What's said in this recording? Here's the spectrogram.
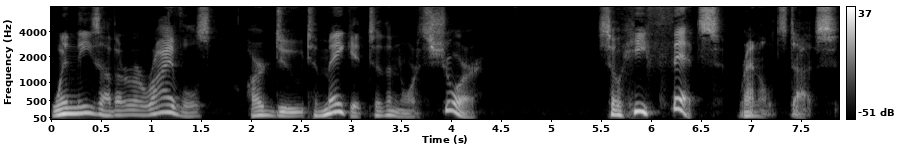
when these other arrivals are due to make it to the North Shore. So he fits, Reynolds does.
